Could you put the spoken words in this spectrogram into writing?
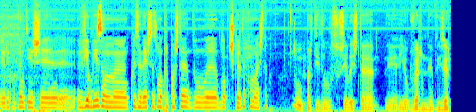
Eurico Bergantes, eh, viabiliza uma coisa destas, uma proposta do uh, Bloco de Esquerda como esta? O Partido Socialista e, o Governo, devo dizer,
